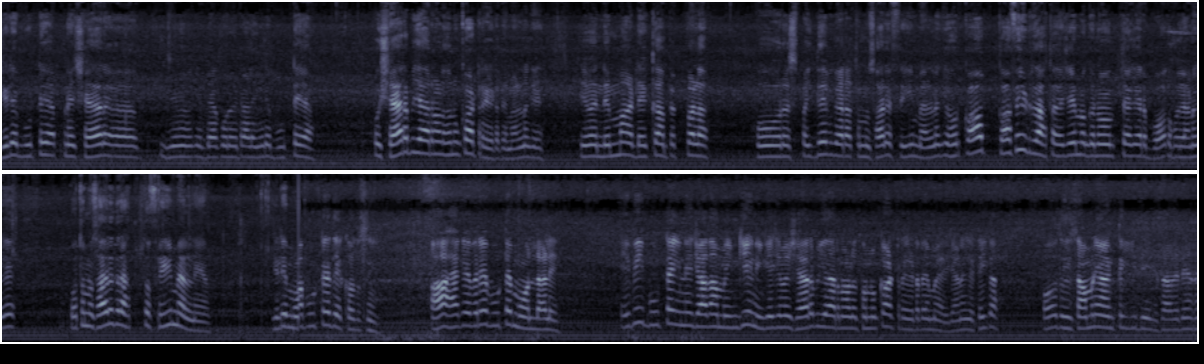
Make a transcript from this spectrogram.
ਜਿਹੜੇ ਬੂਟੇ ਆਪਣੇ ਸ਼ਹਿਰ ਜਿਵੇਂ ਕਿ ਡੈਕੋਰੇਟ ਵਾਲੇ ਜਿਹੜੇ ਬੂਟੇ ਆ, ਉਹ ਸ਼ਹਿਰ ਬਾਜ਼ਾਰ ਨਾਲ ਤੁਹਾਨੂੰ ਘੱਟ ਰੇਟ ਤੇ ਮਿਲਣਗੇ। ਜਿਵੇਂ ਨਿੰਮਾ, ਡੇਕਾਂ, ਪਿੱਪਲ, ਹੋਰ ਸਪੈਦੇ ਵਗੈਰਾ ਤੁਹਾਨੂੰ ਸਾਰੇ ਫ੍ਰੀ ਮਿਲਣਗੇ। ਹੋਰ ਕਾ- ਕਾਫੀ ਦਰਖਤ ਹੈ ਜੇ ਮੈਂ ਗਨਾਉਣ ਤੇ ਅਗਰ ਬਹੁਤ ਹੋ ਜਾਣਗੇ, ਉਹ ਤੁਹਾਨੂੰ ਸਾਰੇ ਦਰਖਤ ਤੋਂ ਫ੍ਰੀ ਮਿਲਣੇ ਆ। ਜਿਹੜੇ ਮਾ ਬੂਟੇ ਦੇਖੋ ਤੁਸੀਂ। ਆਹ ਹੈਗੇ ਵੀਰੇ ਬੂਟੇ ਮੁੱਲ ਵਾਲੇ। ਇਹ ਵੀ ਬੂਟੇ ਇੰਨੇ ਜ਼ਿਆਦਾ ਮਹਿੰਗੇ ਨਹੀਂਗੇ ਜਿਵੇਂ ਸ਼ਹਿਰ ਬਾਜ਼ਾਰ ਨਾਲੋਂ ਤੁਹਾਨੂੰ ਘੱਟ ਰੇਟ ਤੇ ਮਿਲ ਜਾਣਗੇ, ਠੀਕ ਆ? ਉਹ ਤੁਸੀਂ ਸਾਹਮਣੇ ਆਂਟੀ ਜੀ ਦੇਖ ਸਕਦੇ ਆ।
